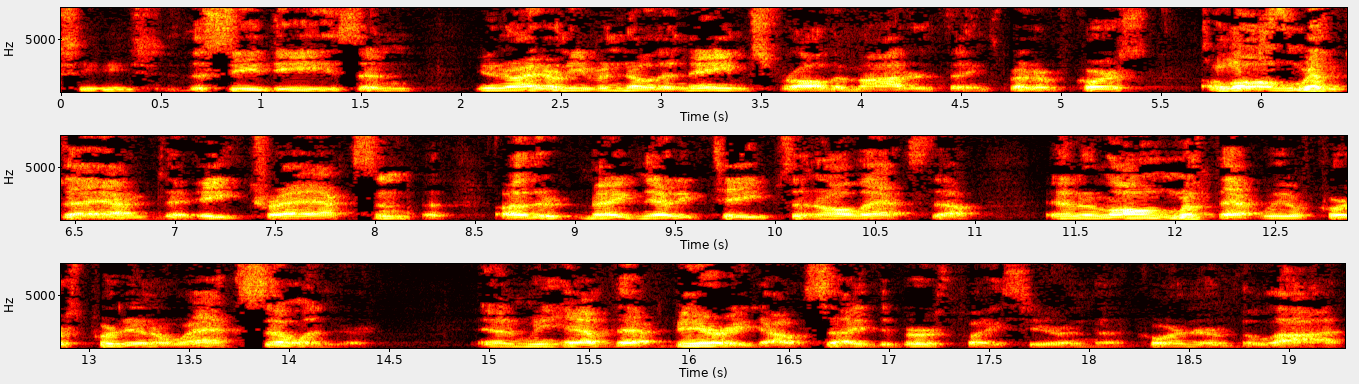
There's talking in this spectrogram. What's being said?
CDs. the CDs, and you know, I don't even know the names for all the modern things, but of course, along with that, the eight tracks and the other magnetic tapes and all that stuff. And along with that, we of course put in a wax cylinder. And we have that buried outside the birthplace here in the corner of the lot.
